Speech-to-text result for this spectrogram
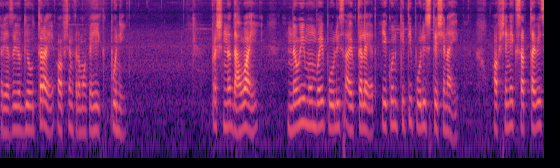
तर याचं योग्य उत्तर आहे. ऑप्शन क्रमांक एक पुणे. प्रश्न दहावा आहे नवी मुंबई पोलीस आयुक्तालयात एकूण किती पोलीस स्टेशन आहेत? ऑप्शन एक सत्तावीस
